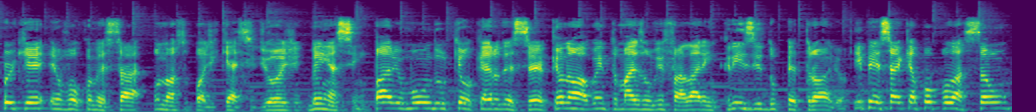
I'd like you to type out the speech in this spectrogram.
porque eu vou começar o nosso podcast de hoje bem assim. Pare o mundo que eu quero descer, que eu não aguento mais ouvir falar em crise do petróleo e pensar que a população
